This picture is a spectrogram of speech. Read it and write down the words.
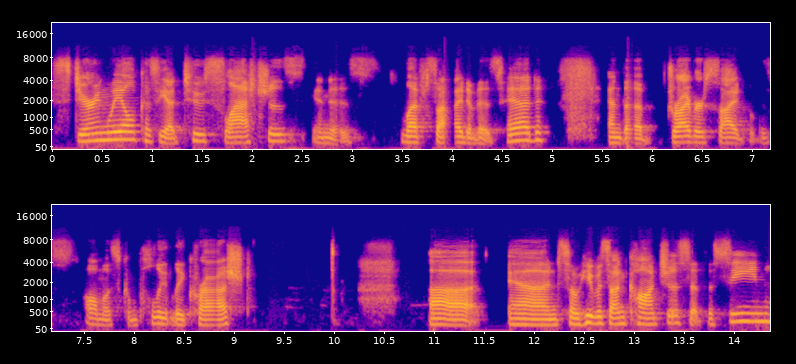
steering wheel because he had two slashes in his left side of his head and the driver's side was almost completely crushed. Uh, and so he was unconscious at the scene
